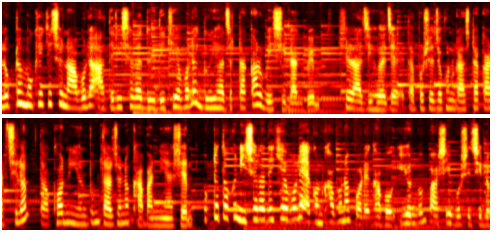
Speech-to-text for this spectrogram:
লোকটা মুখে কিছু না বলে আতের ইশারা দুই দেখিয়ে বলে, দুই হাজার টাকার বেশি লাগবে। সে রাজি হয়ে যায়। তারপর সে যখন গাছটা কাটছিল, তখন ইয়নবুম তার জন্য খাবার নিয়ে আসে। লোকটা তখন ইশারা দেখিয়ে বলে, এখন খাব না, পরে খাব। ইয়নবুম পাশেই বসেছিল।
